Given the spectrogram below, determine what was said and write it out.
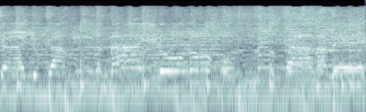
た予感がない色の音と奏で。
